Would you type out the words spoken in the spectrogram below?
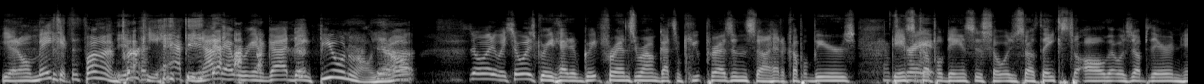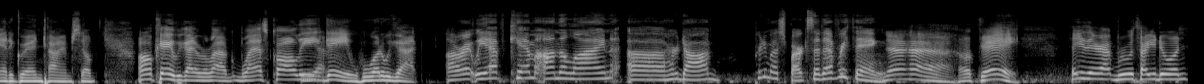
You know, make it fun, perky, happy. Not that we're in a goddamn funeral. You Yeah. know. So anyway, so it was great. Had great friends around. Got some cute presents. Uh, had a couple beers. danced great. a couple dances. So it was, so thanks to all that was up there and had a grand time. So okay, we got a la- last call. Lee Yeah. Dave. What do we got? All right, we have Kim on the line. Uh, her dog pretty much barks at everything. Yeah. Okay. Hey there, Ruth. How you doing?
